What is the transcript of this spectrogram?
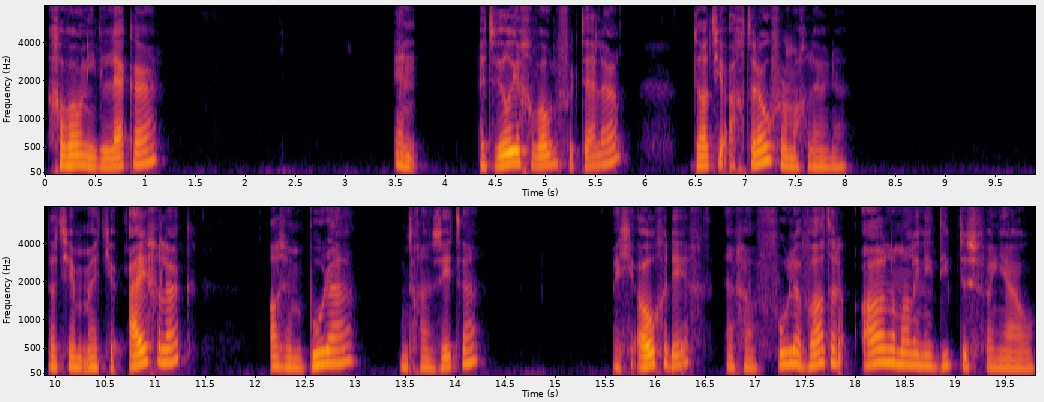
gewoon niet lekker. En het wil je gewoon vertellen dat je achterover mag leunen. Dat je met je eigenlijk als een Boeddha moet gaan zitten, met je ogen dicht en gaan voelen wat er allemaal in die dieptes van jou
